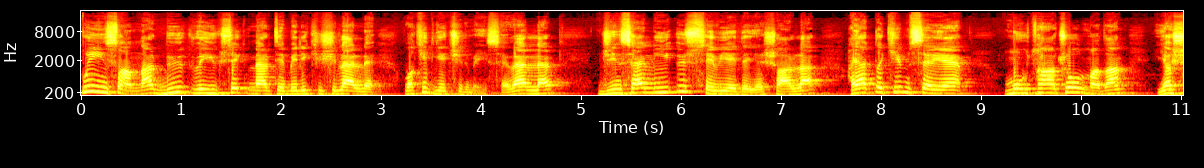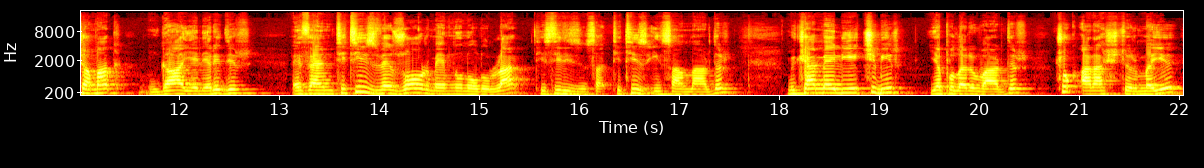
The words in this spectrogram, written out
Bu insanlar büyük ve yüksek mertebeli kişilerle vakit geçirmeyi severler. Cinselliği üst seviyede yaşarlar. Hayatta kimseye muhtaç olmadan yaşamak gayeleridir. Efendim titiz ve zor memnun olurlar. Titiz, insan, titiz insanlardır. Mükemmelliyetçi bir yapıları vardır. Çok araştırmayı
